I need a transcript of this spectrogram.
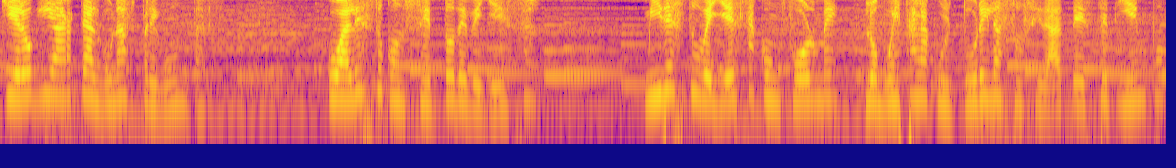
quiero guiarte algunas preguntas. ¿Cuál es tu concepto de belleza? ¿Mides tu belleza conforme lo muestra la cultura y la sociedad de este tiempo?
